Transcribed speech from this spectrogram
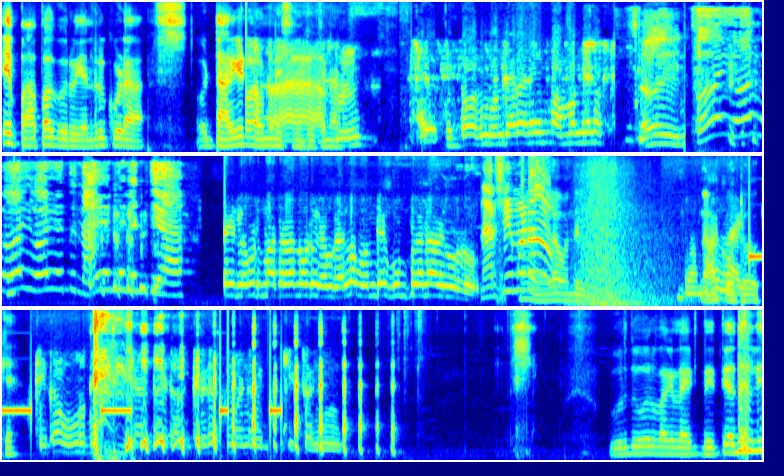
ಏ ಪಾಪ ಗುರು ಎಲ್ಲರೂ ಕೂಡ ಟಾರ್ಗೆಟ್ ಕಾಂಬಿನೇಷನ್ ಇದೆ ಓಕೆನಾ ಮುಂದಾರ ನಿಮ್ಮ ಅಮ್ಮನ್ ನೀನು ಓಯ್ ಓಯ್ ಓಯ್ ಓಯ್ ಎಂದು ನಾಯಿ ಅಂದಂಗ್ ಅಂತೀಯ ಲೌಡ್ ಮಾತಾಡ ನೋಡಿ ಇವರೆಲ್ಲ ಒಂದೇ ಗುಂಪು ಎಲ್ಲ ಒಂದೇ ನಾಲ್ಕು ಓಕೆ ನೀವು. ಊರ್ದು ಊರ್ ಬಾಗಿಲ ಹಾಕ್ತೈತಿ ಅದಲ್ಲಿ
